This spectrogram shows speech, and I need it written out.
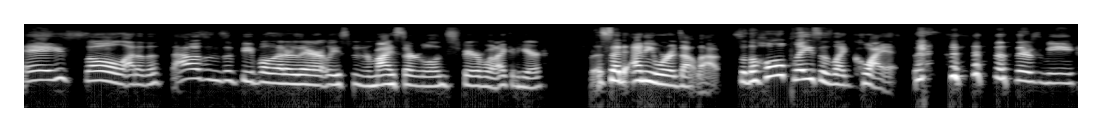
a soul out of the thousands of people that are there, at least in my circle and sphere of what I could hear, said any words out loud. So the whole place is like quiet. There's me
